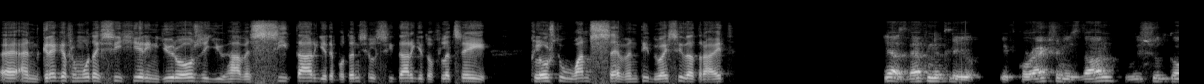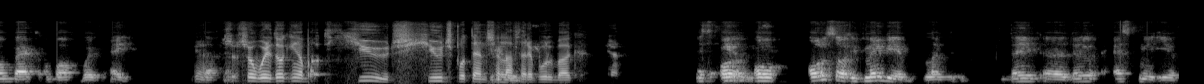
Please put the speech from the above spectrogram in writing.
Uh, and Gregor, from what I see here in euros, you have a C target, a potential C target of let's say close to 170. Do I see that right? Yes, definitely. If correction is done, we should go back above wave A. Yeah. So, so, we're talking about huge, huge potential huge. after a pullback. Yes. Or, or also, if maybe like they uh, they ask me if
